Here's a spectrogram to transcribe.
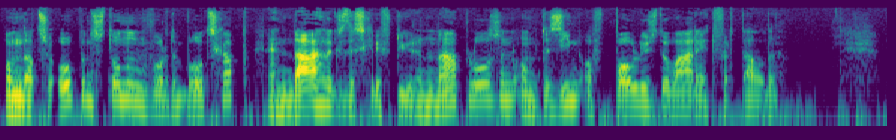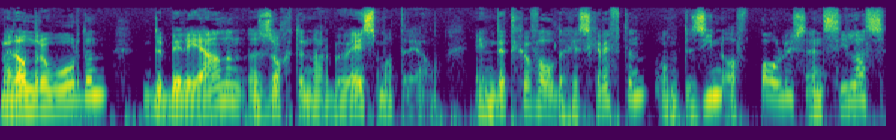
omdat ze open stonden voor de boodschap en dagelijks de schrifturen naplozen om te zien of Paulus de waarheid vertelde. Met andere woorden, de Bereanen zochten naar bewijsmateriaal, in dit geval de geschriften, om te zien of Paulus en Silas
